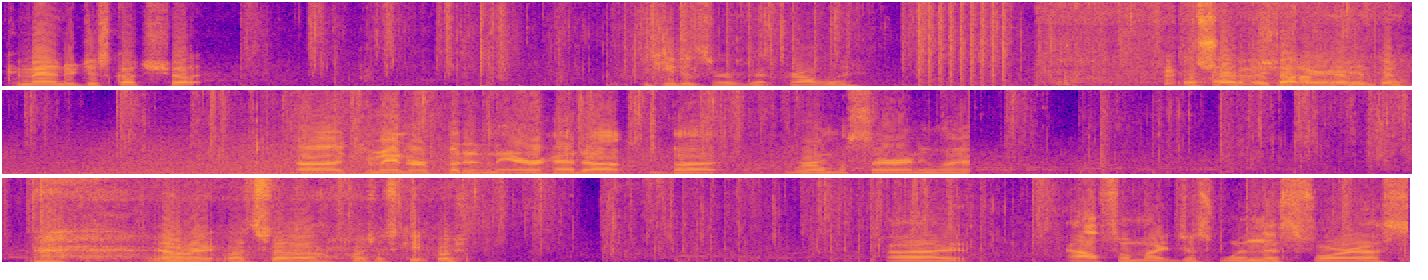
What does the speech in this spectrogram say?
Commander just got shot. He deserved it, probably. Let's try to take that area if we can. Uh, Commander put an airhead up, but we're almost there anyway. Alright, let's uh let's just keep pushing. Uh, Alpha might just win this for us.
